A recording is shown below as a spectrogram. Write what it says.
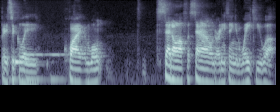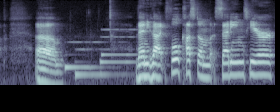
basically quiet and won't set off a sound or anything and wake you up. Um, Then you got full custom settings here.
